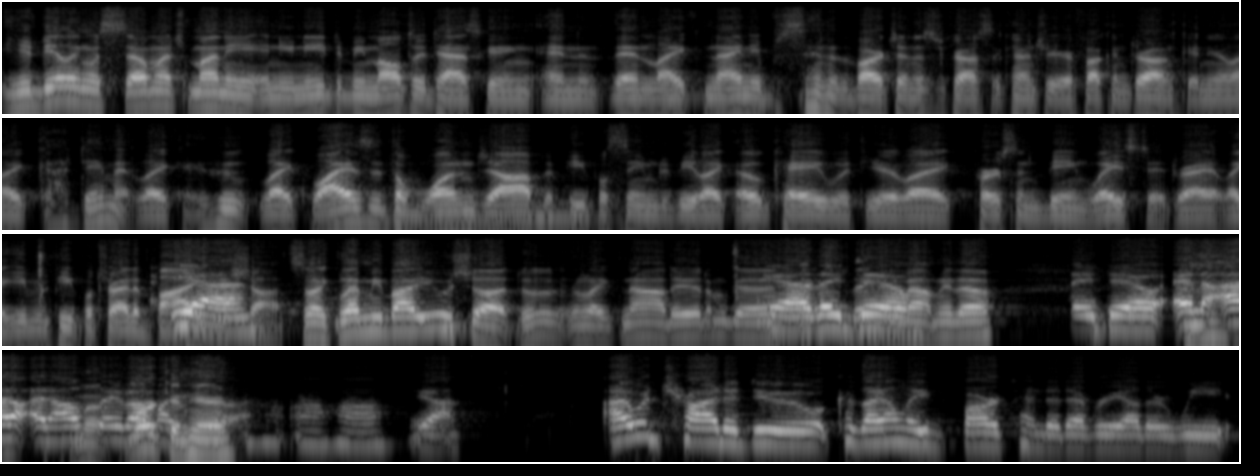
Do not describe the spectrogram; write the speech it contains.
you're dealing with so much money and you need to be multitasking and then like 90% of the bartenders across the country are fucking drunk and you're like god damn it like who like why is it the one job that people seem to be like okay with your like person being wasted right like even people try to buy Yeah. you shots so like let me buy you a shot dude. Like nah dude i'm good Yeah, Thanks they thinking do. about me though They do, and I and I'll say about working here. Uh huh. Yeah, I would try to do because I only bartended every other week,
